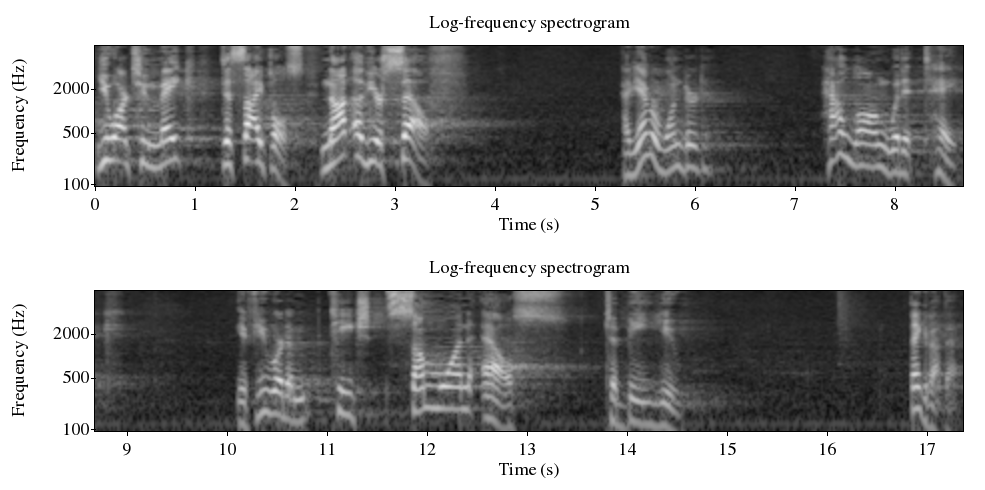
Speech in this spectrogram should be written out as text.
You are to make disciples, not of yourself. Have you ever wondered how long would it take if you were to teach someone else to be you? Think about that.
